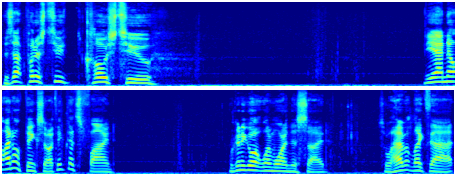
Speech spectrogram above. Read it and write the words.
Does that put us too close to... Yeah, no, I don't think so. I think that's fine. We're going to go out one more on this side. So we'll have it like that.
